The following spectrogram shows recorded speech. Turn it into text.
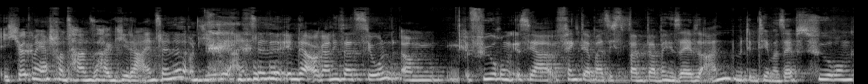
Ich würde mir ja spontan sagen, jeder Einzelne und jede Einzelne in der Organisation. Ähm, Führung ist ja, fängt ja bei sich, bei, bei mir selbst an, mit dem Thema Selbstführung.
